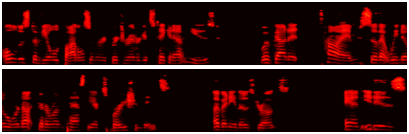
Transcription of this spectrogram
oldest of the old bottles in the refrigerator gets taken out and used. We've got it timed so that we know we're not going to run past the expiration dates of any of those drugs. And it is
